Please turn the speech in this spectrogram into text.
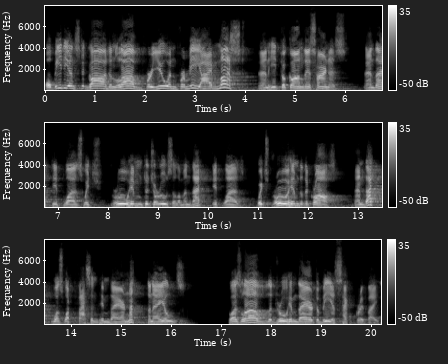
Obedience to God and love for you and for me. I must and he took on this harness, and that it was which drew him to Jerusalem, and that it was which drew him to the cross, and that was what fastened him there, not the nails. It was love that drew him there to be a sacrifice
